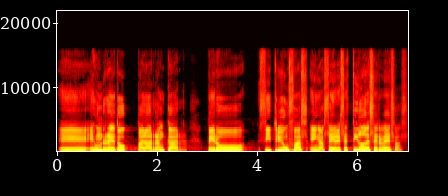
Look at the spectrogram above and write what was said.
es un reto para arrancar, pero si triunfas en hacer ese estilo de cervezas,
